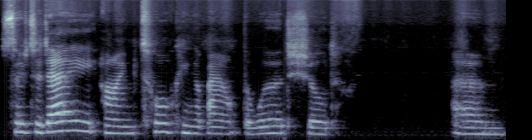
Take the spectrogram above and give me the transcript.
So, today I'm talking about the word should. Um,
